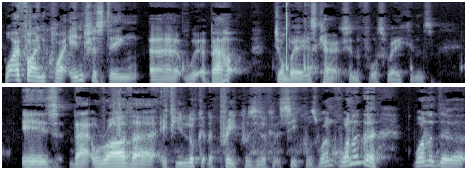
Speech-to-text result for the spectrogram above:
What I find quite interesting uh, about John Boyega's character in the Force Awakens is that, or rather, if you look at the prequels, you look at the sequels. One one of the one of the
